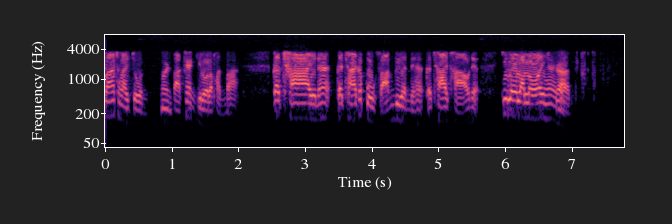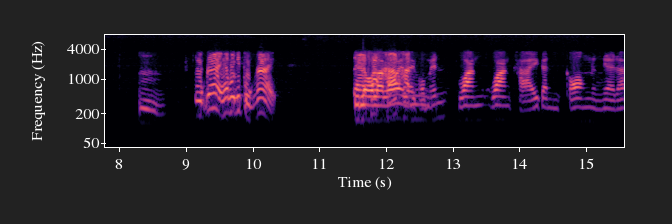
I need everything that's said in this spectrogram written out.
ฟ้าทลายโจรมันตากแห้งกิโลละพันบาท กระชายนะฮะกระชายก็ปลูกสามเดือนเนี่ยฮะกระชายขาวเนี่ย กิโลละร้อยฮะอาจารย์อืมปลูกง่ายครับพวกนี้ปลูกง่ายกิโลละร้อยพัอะไรนผมเห็นวางวางขายกันกองหนึ่งเนี่ยนะ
